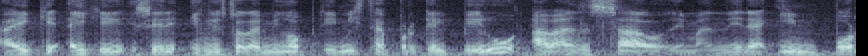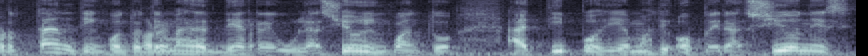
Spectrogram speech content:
hay que, hay que ser en esto también optimistas porque el Perú ha avanzado de manera importante en cuanto a temas de, regulación, en cuanto a tipos, digamos, de operaciones.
